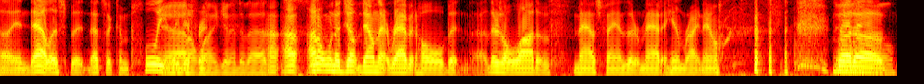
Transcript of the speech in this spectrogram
uh, in Dallas. But that's a completely yeah, I different. don't want to get into that. I, I, I don't want to jump down that rabbit hole, but uh, there's a lot of Mavs fans that are mad at him right now. but Yeah, uh, well,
